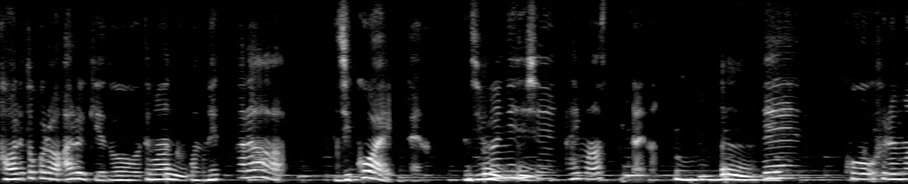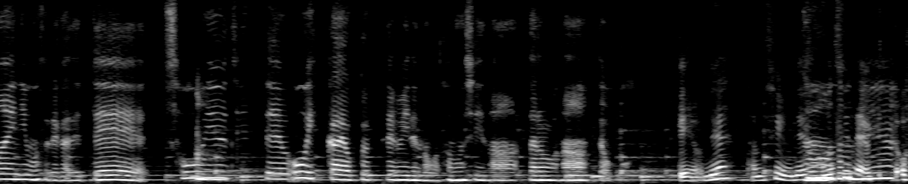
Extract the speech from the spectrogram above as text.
変わるところはあるけど、でもなんかこう根っから自己愛みたいな。自分に自信ありますみたいな。で、こう振る舞いにもそれが出て、そういう人生を一回送ってみるのも楽しいな、だろうなって思う。だよね楽しいよね楽しいんだよきっと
